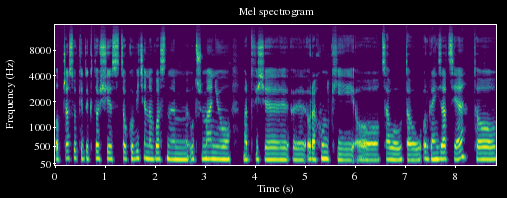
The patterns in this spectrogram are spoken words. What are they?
Od czasu, kiedy ktoś jest całkowicie na własnym utrzymaniu, martwi się y, o rachunki, o całą tą organizację, to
